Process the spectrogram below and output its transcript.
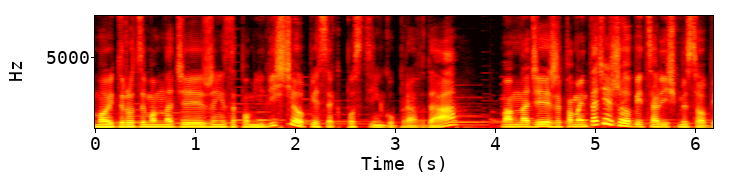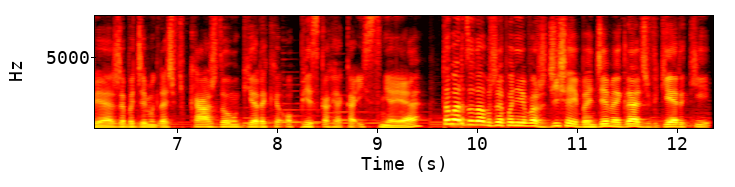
Moi drodzy, mam nadzieję, że nie zapomnieliście o piesek postingu, prawda? Mam nadzieję, że pamiętacie, że obiecaliśmy sobie, że będziemy grać w każdą gierkę o pieskach, jaka istnieje. To bardzo dobrze, ponieważ dzisiaj będziemy grać w gierki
